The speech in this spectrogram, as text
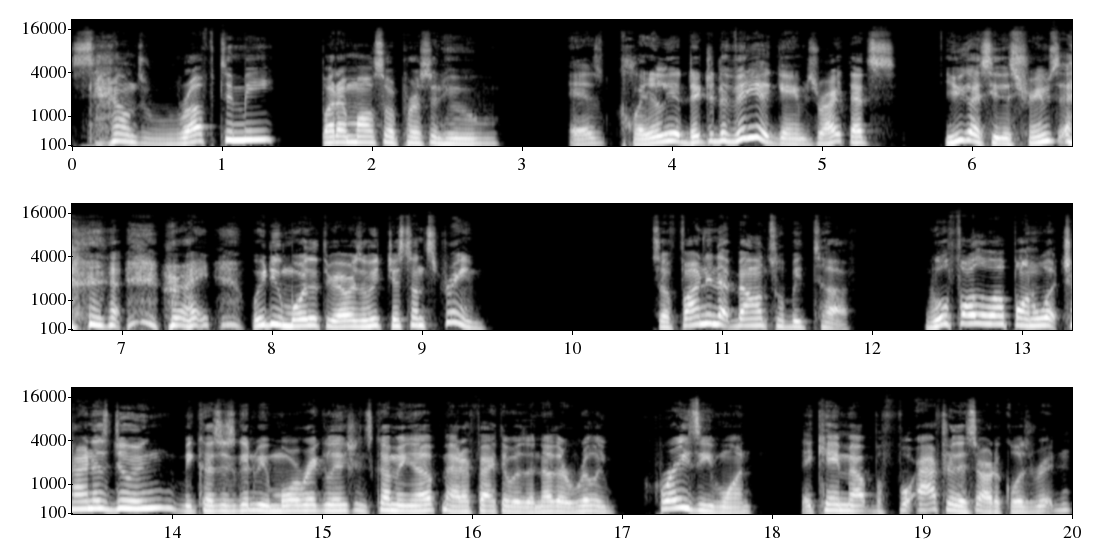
sounds rough to me, but I'm also a person who is clearly addicted to video games, right? That's you guys see the streams, right? We do more than three hours a week just on stream. So finding that balance will be tough. We'll follow up on what China's doing because there's going to be more regulations coming up. Matter of fact, there was another really crazy one that came out before after this article was written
